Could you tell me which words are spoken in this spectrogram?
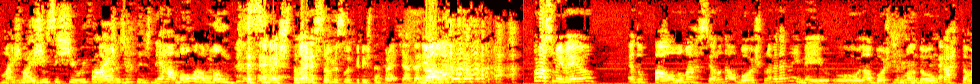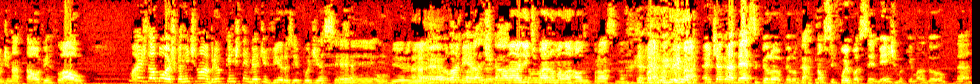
mas, Mas nos insistiu em falar do surfista. derramou uma longuíssima história sobre o surfista prateado. Daniel, próximo e-mail é do Paulo Marcelo Dal Bosco. Na verdade, não é e-mail. O Dal Bosco nos mandou um cartão de Natal virtual. Mas, Dal Bosco, a gente não abriu porque a gente tem medo de vírus e podia ser. Sim, um vírus, né? É, eu tanto quanto lamento. arriscado, Não, a gente então, vai numa lan house próxima. que. A gente agradece pelo, pelo cartão, se foi você mesmo que mandou, né?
